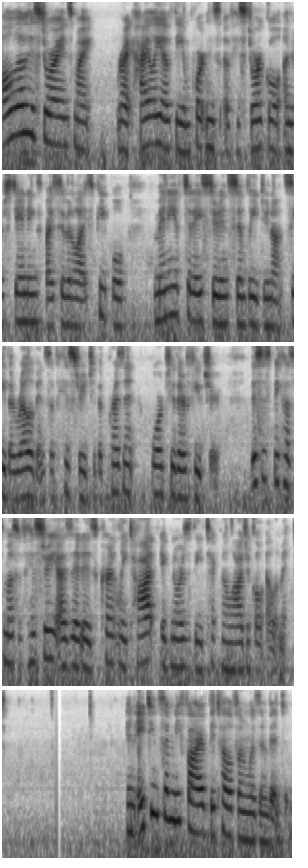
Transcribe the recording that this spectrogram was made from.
Although historians might write highly of the importance of historical understandings by civilized people, many of today's students simply do not see the relevance of history to the present or to their future. This is because most of history as it is currently taught ignores the technological element. In 1875, the telephone was invented.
